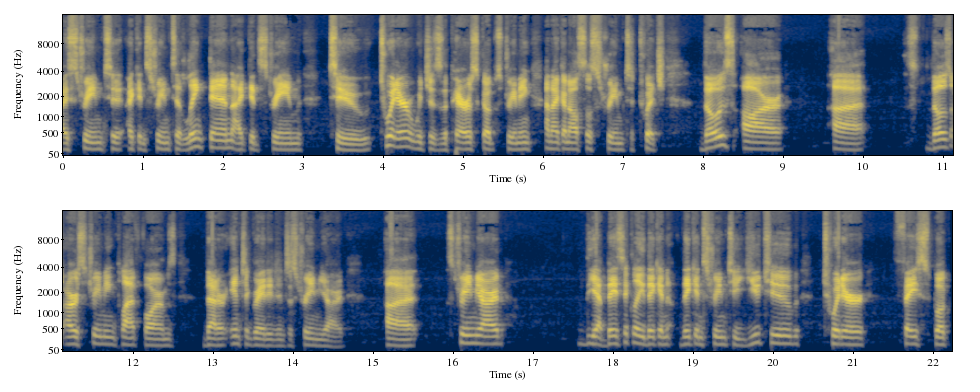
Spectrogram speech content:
I stream to I can stream to LinkedIn. I could stream to Twitter, which is the Periscope streaming, and I can also stream to Twitch. Those are uh, those are streaming platforms that are integrated into StreamYard. Uh, StreamYard yeah, basically they can they can stream to YouTube, Twitter, Facebook,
